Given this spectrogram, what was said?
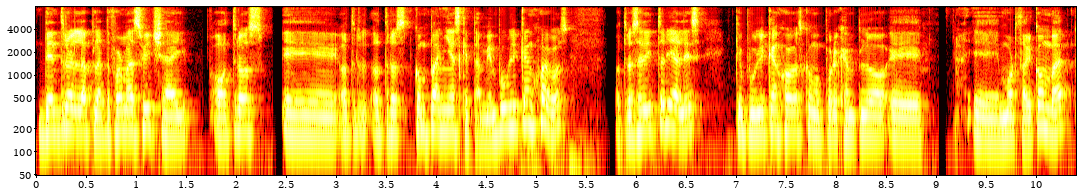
dentro de la plataforma Switch hay otros, eh, otros, otras compañías que también publican juegos, otros editoriales que publican juegos como por ejemplo eh, eh, Mortal Kombat,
